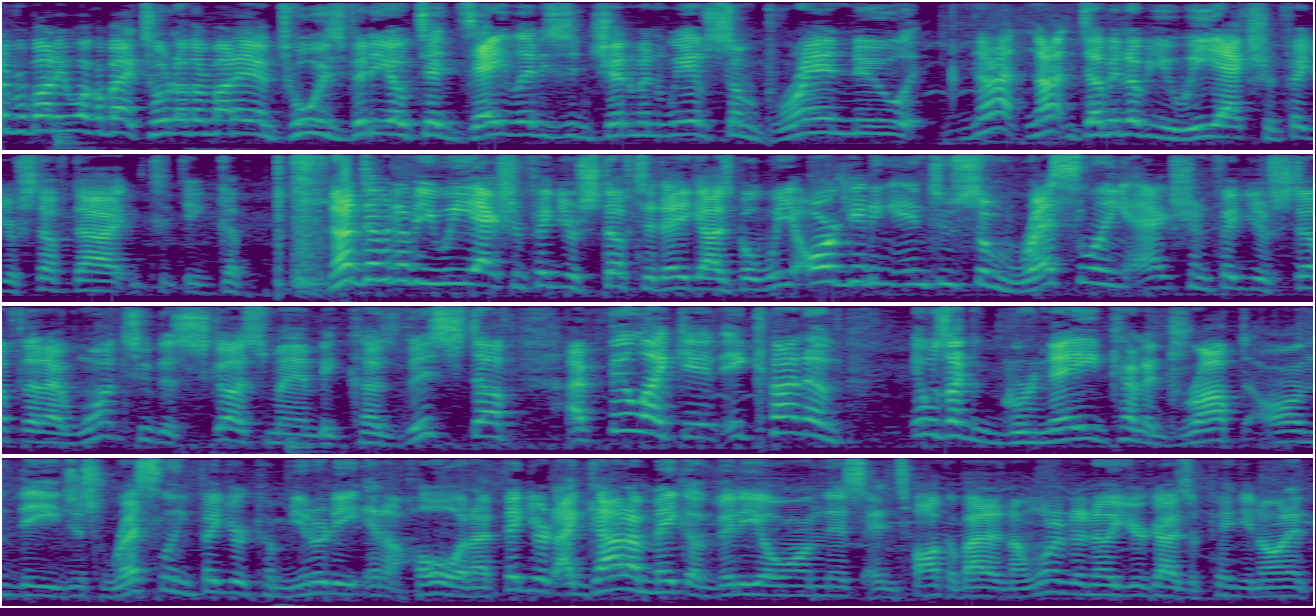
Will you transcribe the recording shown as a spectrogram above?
good, everybody? Welcome back to another My Damn Toys video. Today, ladies and gentlemen, we have some brand new, not not WWE action figure stuff, not WWE action figure stuff today, guys, but we are getting into some wrestling action figure stuff that I want to discuss, man, because this stuff, I feel like it, it kind of it was like a grenade kind of dropped on the just wrestling figure community in a whole, and I figured I gotta make a video on this and talk about it, and I wanted to know your guys' opinion on it,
